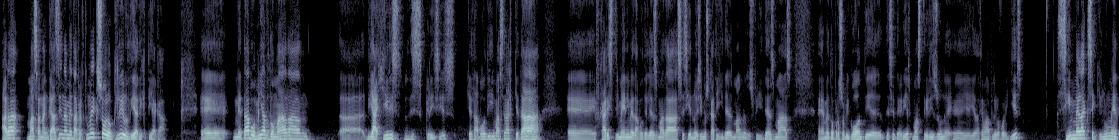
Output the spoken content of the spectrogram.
Άρα, μας αναγκάζει να μεταφερθούμε εξ ολοκλήρου διαδικτυακά. Ε, μετά από μία εβδομάδα διαχείρισης της κρίσης, και θα πω ότι είμαστε αρκετά ε, ευχαριστημένοι με τα αποτελέσματα σε συνεννόηση με τους καθηγητές μας, με τους φοιτητές μας, ε, με το προσωπικό τη εταιρείας που μας στηρίζουν ε, για τα θέματα πληροφορικής. Σήμερα ξεκινούμε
